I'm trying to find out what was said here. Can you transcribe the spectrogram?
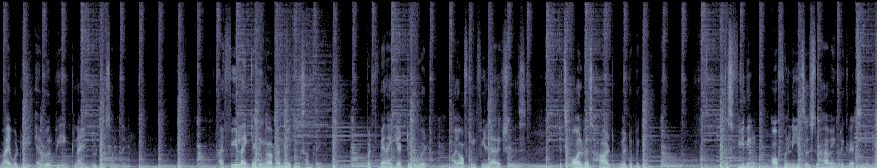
why would we ever be inclined to do something? I feel like getting up and making something, but when I get to do it, I often feel directionless. It's always hard where to begin. This feeling often leads us to having regrets later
